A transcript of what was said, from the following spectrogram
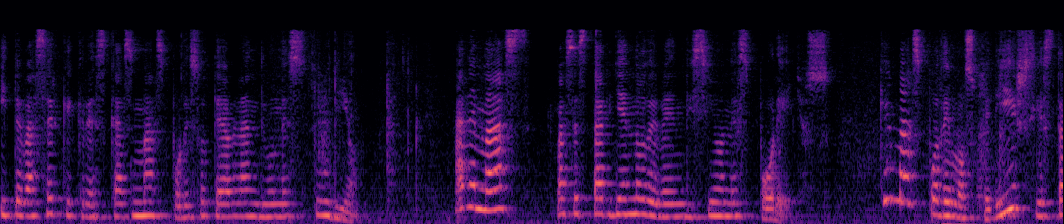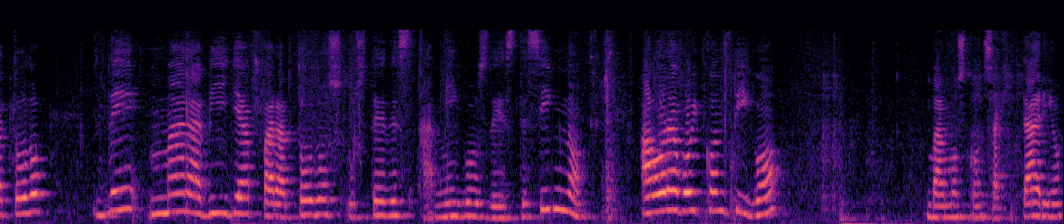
y te va a hacer que crezcas más, por eso te hablan de un estudio. Además, vas a estar lleno de bendiciones por ellos. ¿Qué más podemos pedir si está todo de maravilla para todos ustedes amigos de este signo? Ahora voy contigo, vamos con Sagitario.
